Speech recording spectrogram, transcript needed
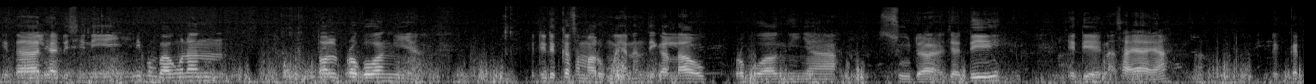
kita lihat di sini ini pembangunan tol Probowangi ya. Jadi dekat sama rumah ya. Nanti kalau Probowanginya sudah jadi jadi enak saya ya deket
